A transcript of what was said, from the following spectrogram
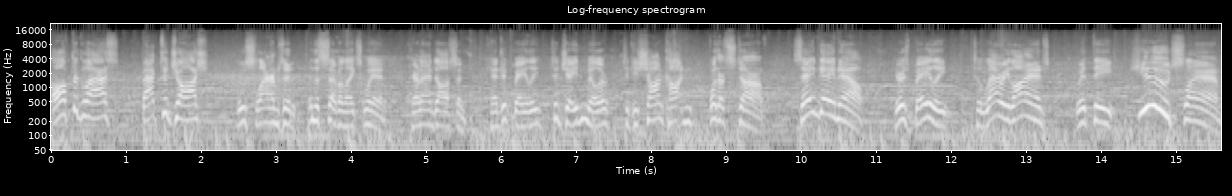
Off the glass, back to Josh, who slams it in the Seven Lakes win. Pearland Dawson, Kendrick Bailey to Jaden Miller to Keyshawn Cotton for the stuff. Same game now. Here's Bailey to Larry Lyons with the huge slam.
